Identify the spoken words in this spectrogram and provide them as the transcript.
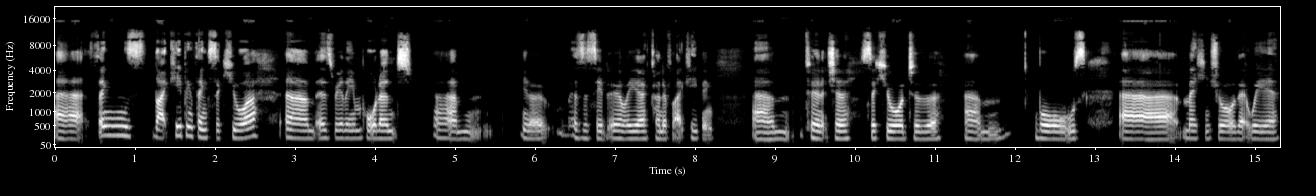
uh, things like keeping things secure um, is really important. Um, you know, as I said earlier, kind of like keeping um, furniture secured to the um, walls, uh, making sure that we're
